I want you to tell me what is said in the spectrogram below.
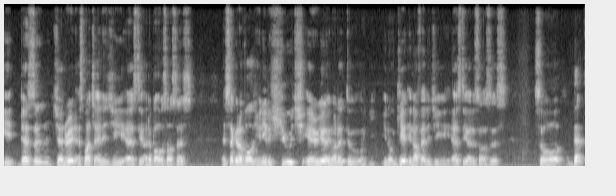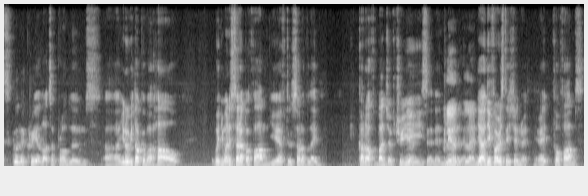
it doesn't generate as much energy as the other power sources, and second of all, you need a huge area in order to you know get enough energy as the other sources. So that's going to create lots of problems. Uh, you know, we talk about how when you want to set up a farm, you have to sort of like cut off a bunch of trees and then Clear the land. yeah deforestation right right for farms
